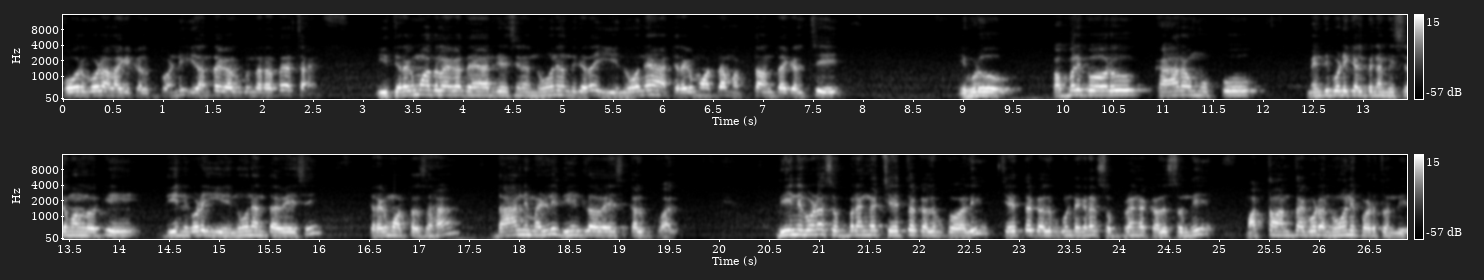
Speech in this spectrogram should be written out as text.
కూర కూడా అలాగే కలుపుకోండి. ఇదంతా కలుపుకున్న తర్వాత చ- ఈ తిరగమూతలాగా తయారు చేసిన నూనె ఉంది కదా ఈ నూనె ఆ తిరగమూత మొత్తం అంతా కలిసి ఇప్పుడు కొబ్బరి కూరు కారం ఉప్పు మెంతి పొడి కలిపిన మిశ్రమంలోకి దీన్ని కూడా ఈ నూనె అంతా వేసి తిరగమొత్తం సహా దాన్ని మళ్ళీ దీంట్లో వేసి కలుపుకోవాలి. దీన్ని కూడా శుభ్రంగా చేత్తో కలుపుకోవాలి. చేత్తో కలుపుకుంటే కనుక శుభ్రంగా కలుస్తుంది. మొత్తం అంతా కూడా నూనె పడుతుంది.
